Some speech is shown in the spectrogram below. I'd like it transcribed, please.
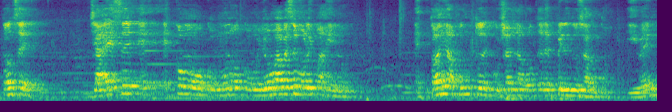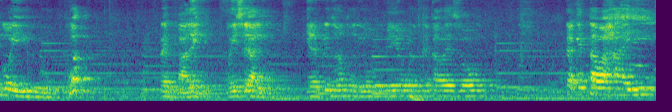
Entonces, ya ese es, como, como, uno, como yo a veces me lo imagino. Estoy a punto de escuchar la voz del Espíritu Santo y vengo y resbalé o hice algo. Y el Espíritu Santo, Dios mío, pero este cabezón, ya que estabas ahí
